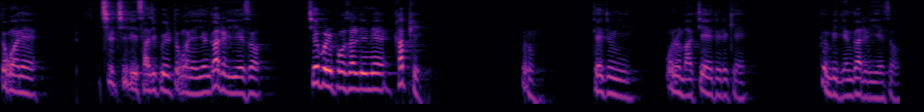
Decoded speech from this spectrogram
동안에 77일 49일 동안에 연가를 위해서 재벌 보살님의 가피 어, 대중이 오늘 막제에도 이렇게 금빛 연가를 위해서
